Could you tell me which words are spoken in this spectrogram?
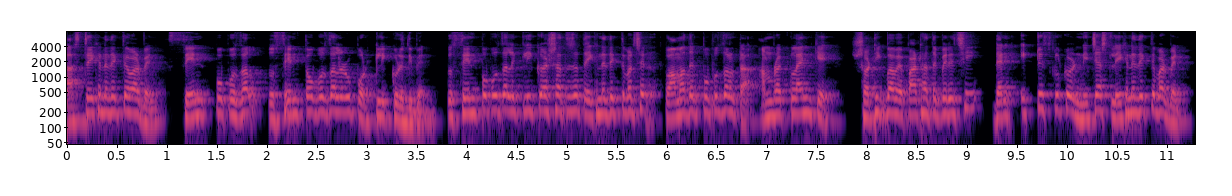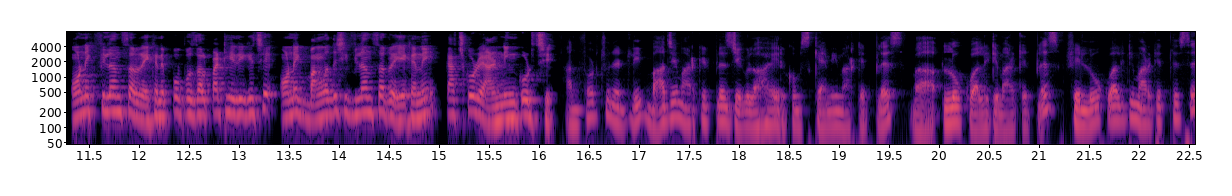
লাস্টে এখানে দেখতে পারবেন সেন্ট প্রপোজাল তো সেন্ড প্রপোজালের উপর ক্লিক করে দিবেন। তো সেন্ট প্রপোজালে ক্লিক করার সাথে সাথে এখানে দেখতে পাচ্ছেন, তো আমাদের প্রপোজালটা আমরা ক্লায়েন্টকে সঠিকভাবে পাঠাতে পেরেছি। দেন একটু স্ক্রল করে নিচে আসলে এখানে দেখতে পারবেন অনেক ফ্রিল্যান্সাররা এখানে প্রপোজাল পাঠিয়ে রেখেছে। অনেক বাংলাদেশি ফ্রিল্যান্সাররা এখানে কাজ করে আর্নিং করছে। আনফর্চুনেটলি বাজে মার্কেট প্লেস যেগুলো হয়, এরকম স্ক্যামি মার্কেট প্লেস বা লো কোয়ালিটি মার্কেট প্লেস সেই লো কোয়ালিটি মার্কেট প্লেসে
